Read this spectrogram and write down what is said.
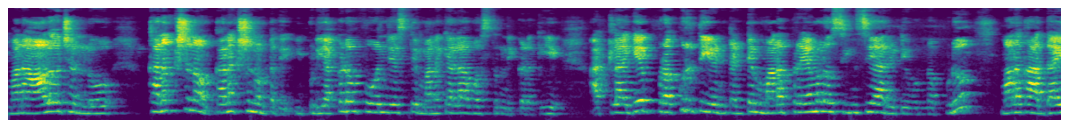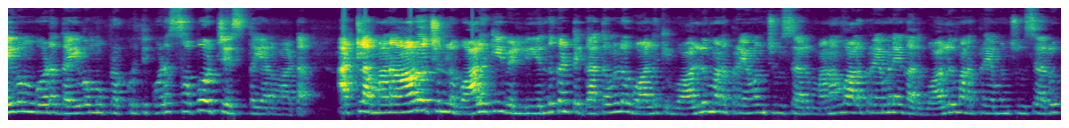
మన ఆలోచనలో కనెక్షన్ కనెక్షన్ ఉంటుంది. ఇప్పుడు ఎక్కడో ఫోన్ చేస్తే మనకి ఎలా వస్తుంది ఇక్కడికి? అట్లాగే ప్రకృతి ఏంటంటే మన ప్రేమలో సిన్సియారిటీ ఉన్నప్పుడు మనకు ఆ దైవం కూడా దైవము ప్రకృతి కూడా సపోర్ట్ చేస్తాయి అన్నమాట. అట్లా మన ఆలోచనలు వాళ్ళకి వెళ్ళి ఎందుకంటే గతంలో వాళ్ళకి వాళ్ళు మన ప్రేమను చూశారు. మనం వాళ్ళ ప్రేమనే కాదు వాళ్ళు మన ప్రేమను చూశారు.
